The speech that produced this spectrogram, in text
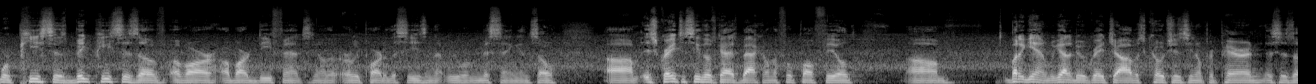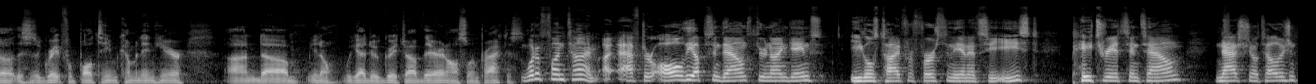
were pieces, big pieces of, of our of our defense. You know, the early part of the season that we were missing, and so um, it's great to see those guys back on the football field. Um, but again, we got to do a great job as coaches. You know, preparing. This is a this is a great football team coming in here and um, you know we got to do a great job there and also in practice. What a fun time! After all the ups and downs through nine games, Eagles tied for first in the NFC East, Patriots in town, national television.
